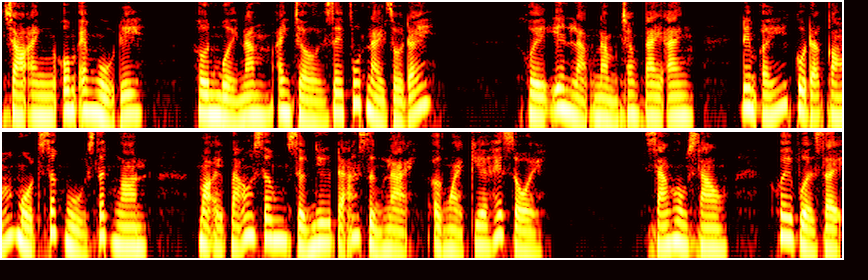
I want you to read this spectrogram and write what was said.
Cho anh ôm em ngủ đi hơn 10 năm anh chờ giây phút này rồi đấy. Khuê yên lặng nằm trong tay anh. Đêm ấy cô đã có một giấc ngủ rất ngon. Mọi bão rông dường như đã dừng lại ở ngoài kia hết rồi. Sáng hôm sau, Khuê vừa dậy,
